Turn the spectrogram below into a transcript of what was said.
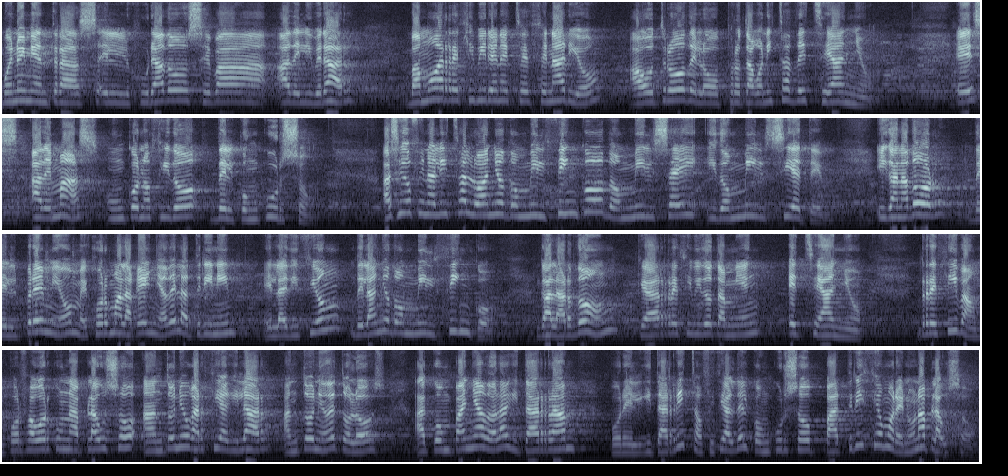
Bueno, y mientras el jurado se va a deliberar, vamos a recibir en este escenario a otro de los protagonistas de este año. Es, además, un conocido del concurso. Ha sido finalista en los años 2005, 2006 y 2007 y ganador del premio Mejor Malagueña de la Trini en la edición del año 2005, galardón que ha recibido también este año. Reciban, por favor, con un aplauso a Antonio García Aguilar, Antonio de Tolós, acompañado a la guitarra por el guitarrista oficial del concurso, Patricio Moreno. Un aplauso.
